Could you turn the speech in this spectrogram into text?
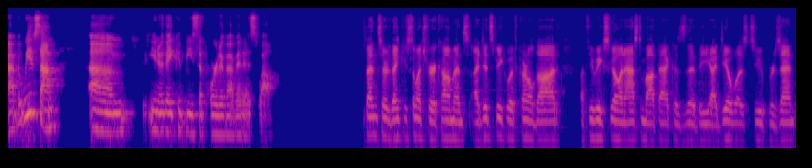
uh, but we have some um, you know they could be supportive of it as well Spencer, thank you so much for your comments. I did speak with Colonel Dodd a few weeks ago and asked him about that because the, the idea was to present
